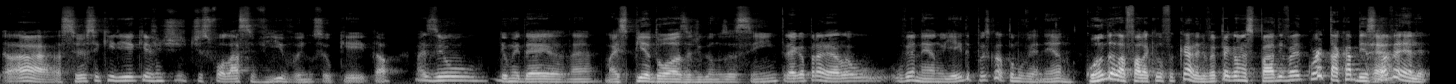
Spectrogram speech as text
ah, a Cersei queria que a gente te esfolasse viva e não sei o que e tal. Mas eu dei uma ideia, né, mais piedosa, digamos assim, entrega para ela o, o, veneno. E aí depois que ela toma o veneno, quando ela fala aquilo, eu falei, cara, ele vai pegar uma espada e vai cortar a cabeça é. da velha.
